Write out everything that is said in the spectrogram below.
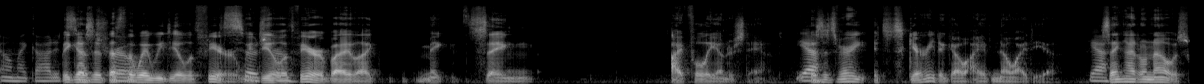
Oh my God. It's because so it, that's the way we deal with fear. So we deal true. with fear by like make saying, "I fully understand." Yeah. because it's very it's scary to go. I have no idea. Yeah. saying I don't know is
